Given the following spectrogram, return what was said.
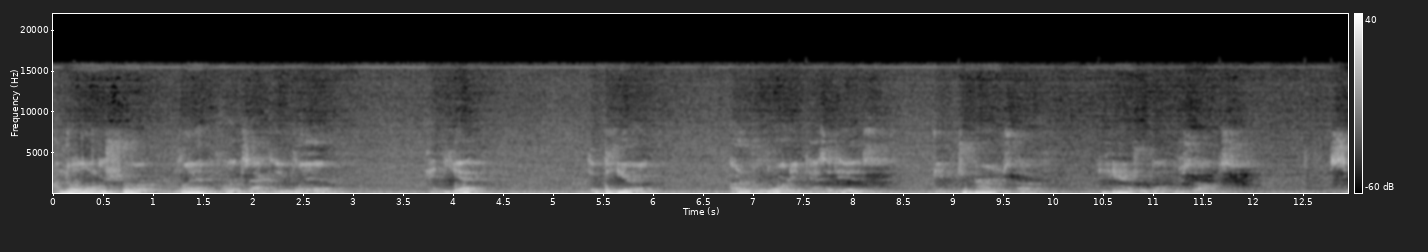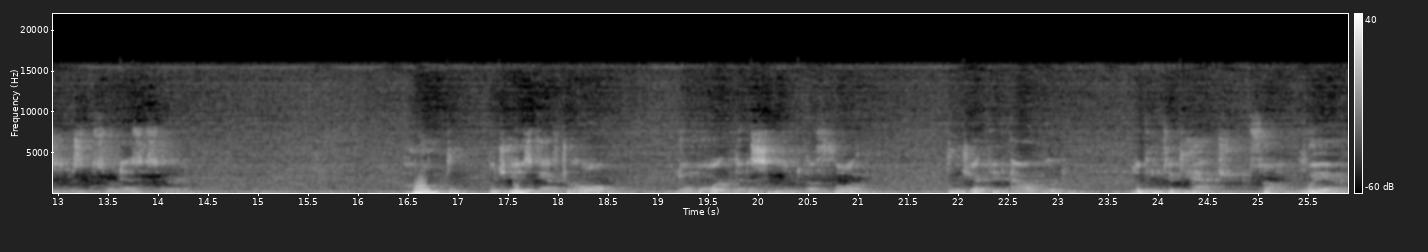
I'm no longer sure when or exactly where and yet, the peering, unrewarding as it is, in terms of tangible results, seems so necessary. Hope, which is, after all, no more than a splint of thought, projected outward, looking to catch somewhere.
